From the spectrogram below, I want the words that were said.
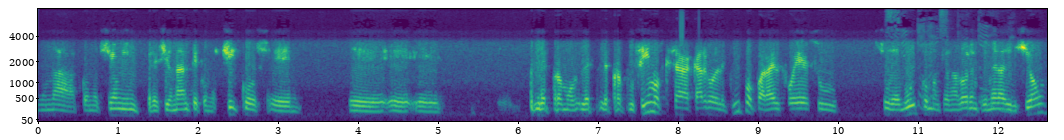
una conexión impresionante con los chicos. Eh, le, le, propusimos que se haga cargo del equipo, para él fue su, su debut como entrenador en primera división.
